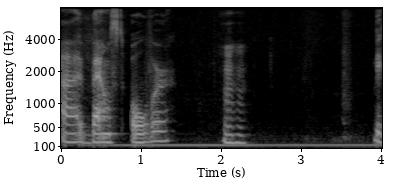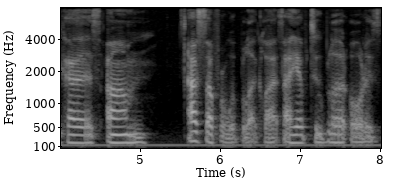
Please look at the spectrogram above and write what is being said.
I bounced over because um, I suffer with blood clots. I have two blood orders,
